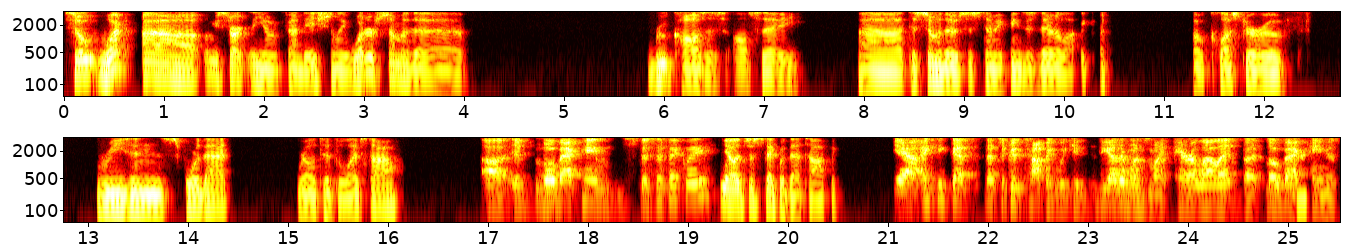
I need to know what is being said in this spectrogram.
So what uh let me start you know foundationally what are some of the root causes I'll say uh to some of those systemic things is there a, a, a cluster of reasons for that relative to lifestyle? Uh, low back pain specifically? Yeah, let's just stick with that topic. Yeah, I think that's that's a good topic. We could the other ones might parallel it, but low back pain is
